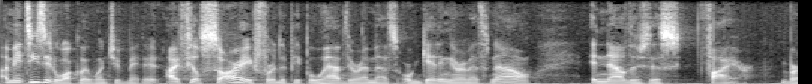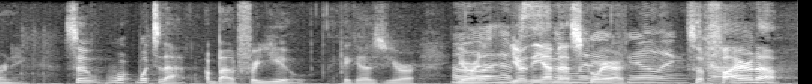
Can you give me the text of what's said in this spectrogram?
I mean, it's easy to walk away once you've made it. I feel sorry for the people who have their MS or getting their MS now, and now there's this fire burning. So wh- what's that about for you? Because you're you're Oh, have you're the so MS squared. Feelings, so fire it up.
